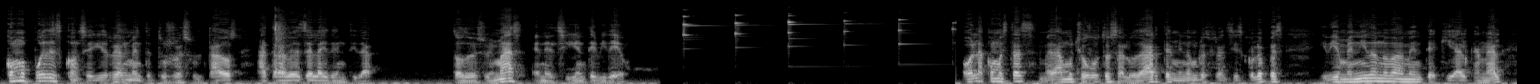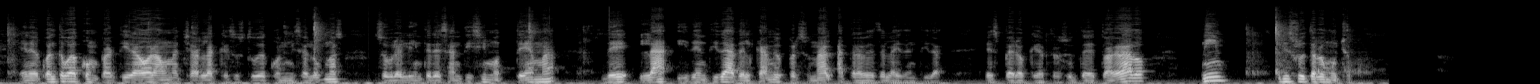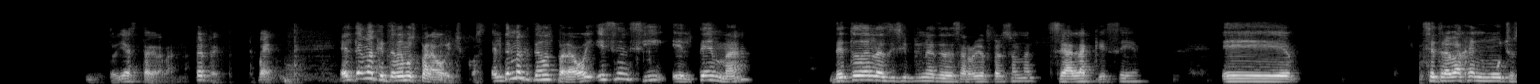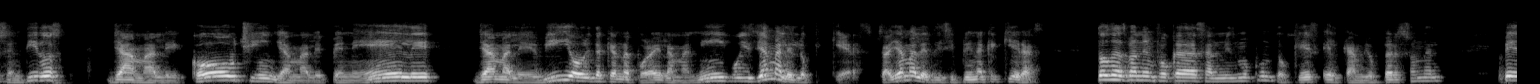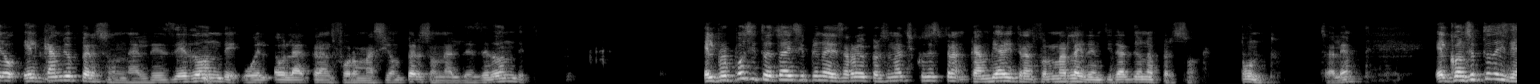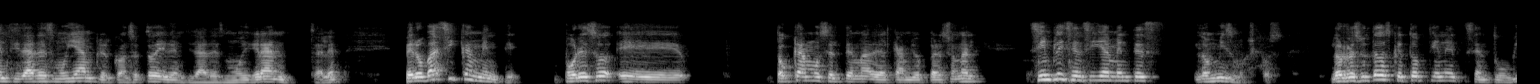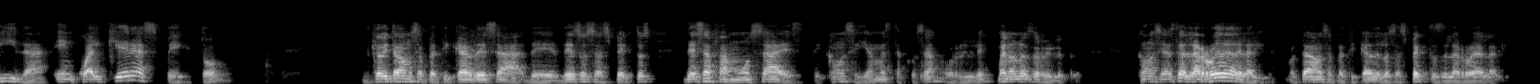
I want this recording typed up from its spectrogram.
¿Cómo puedes conseguir realmente tus resultados a través de la identidad? Todo eso y más en el siguiente video. Hola, ¿cómo estás? Me da mucho gusto saludarte. Mi nombre es Francisco López y bienvenido nuevamente aquí al canal en el cual te voy a compartir ahora una charla que sostuve con mis alumnos sobre el interesantísimo tema de la identidad, del cambio personal a través de la identidad. Espero que resulte de tu agrado y disfrútalo mucho. Listo, ya está grabando. Perfecto. Bueno, el tema que tenemos para hoy, chicos. El tema que tenemos para hoy es en sí el tema de todas las disciplinas de desarrollo personal, sea la que sea. Eh, se trabaja en muchos sentidos. Llámale coaching, llámale PNL, llámale bio, ahorita que anda por ahí la maniguis, llámale lo que quieras. O sea, llámale disciplina que quieras. Todas van enfocadas al mismo punto, que es el cambio personal. Pero el cambio personal, ¿desde dónde? O, la transformación personal, ¿desde dónde? El propósito de toda disciplina de desarrollo personal, chicos, es cambiar y transformar la identidad de una persona. Punto. ¿Sale? El concepto de identidad es muy amplio, el concepto de identidad es muy grande, ¿sale? Pero básicamente, por eso eh, tocamos el tema del cambio personal. Simple y sencillamente es lo mismo, chicos. Los resultados que tú obtienes en tu vida, en cualquier aspecto, que ahorita vamos a platicar de, esa, de, esos aspectos, de esa famosa, este, ¿cómo se llama esta cosa? Horrible. Bueno, no es horrible, pero ¿cómo se llama? Esta? La rueda de la vida. Ahorita vamos a platicar de los aspectos de la rueda de la vida.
